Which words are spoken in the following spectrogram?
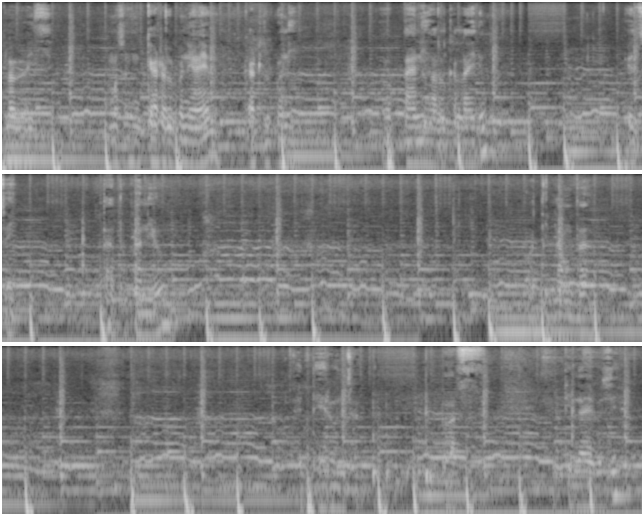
भयो मसँग क्याटल पनि आयो क्याटल पनि पानी हल्का लगाइदिउँ यो चाहिँ लगाएपछि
